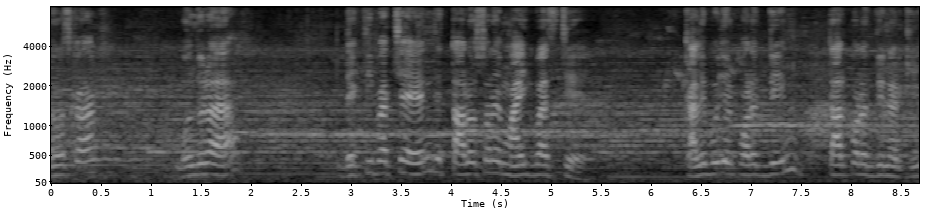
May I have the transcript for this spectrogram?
নমস্কার। বন্ধুরা, দেখতেই পাচ্ছেন যে তারস্বরে মাইক বাজছে। কালী পুজোর পরের দিন, তারপরের দিন আর কি।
